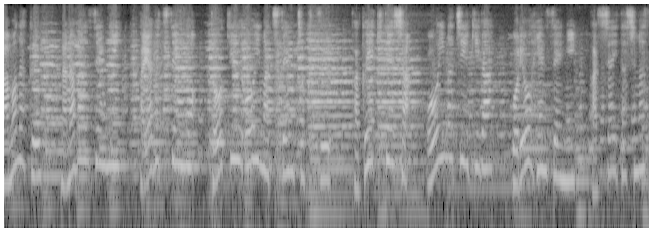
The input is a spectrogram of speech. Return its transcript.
まもなく7番線に、早口線の東急大井町線直通、各駅停車、大井町行きが5両編成に発車いたします。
